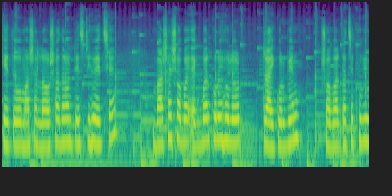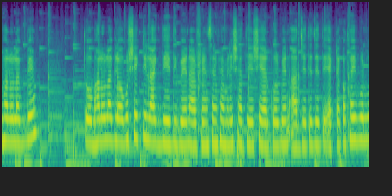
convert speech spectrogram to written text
খেতেও মাসাল্লাহ অসাধারণ টেস্টি হয়েছে। বাসায় সবাই একবার করে হলেও ট্রাই করবেন, সবার কাছে খুবই ভালো লাগবে। তো ভালো লাগলে অবশ্যই একটি লাইক দিয়ে দিবেন আর ফ্রেন্ডস অ্যান্ড ফ্যামিলির সাথে শেয়ার করবেন। আর যেতে যেতে একটা কথাই বলব,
